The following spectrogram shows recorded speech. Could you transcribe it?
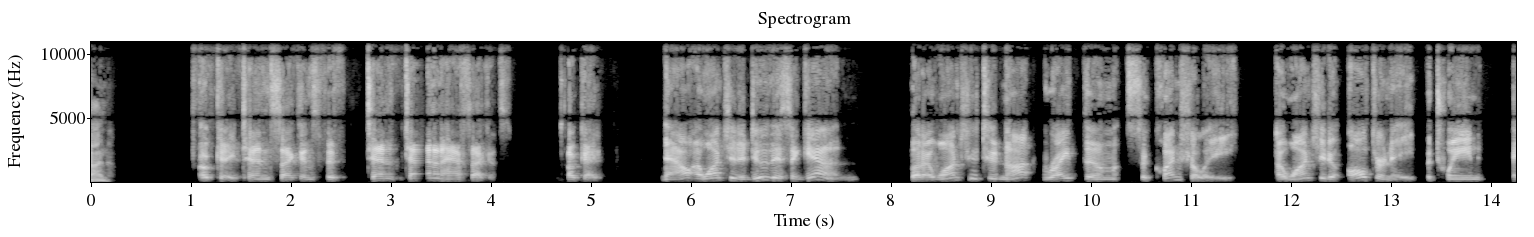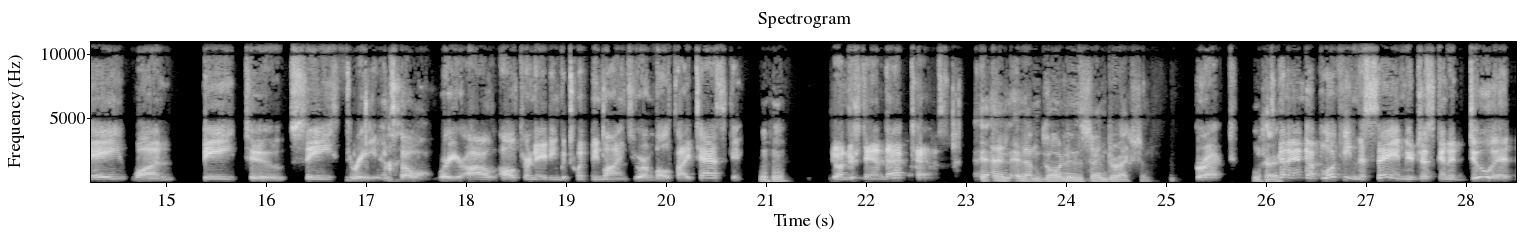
Done. Okay, 10 seconds, 15, 10, 10 and a half seconds. Okay. Now I want you to do this again, but I want you to not write them sequentially. I want you to alternate between A1, B2, C3, and so on, where you're all alternating between lines. You are multitasking. Mhm. You understand that task? And and I'm going in the same direction. Correct. Okay. It's going to end up looking the same. You're just going to do it,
